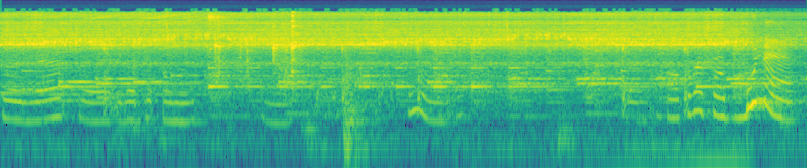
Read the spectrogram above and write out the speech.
Şöyle e, ilacı alayım. Bu ne? Arkadaşlar bu ne?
